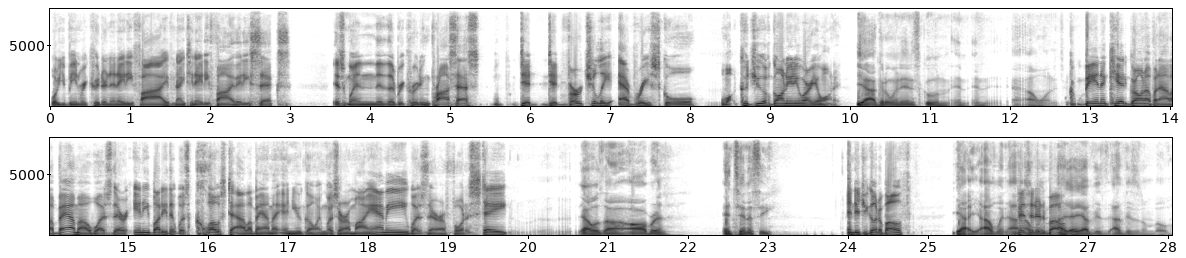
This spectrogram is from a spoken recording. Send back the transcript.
Were you being recruited in 85, 1985, 86? Is when the, the recruiting process did did virtually every school. What, could you have gone anywhere you wanted? Yeah, I could have went into school and, and, and I wanted to. Being a kid growing up in Alabama, was there anybody that was close to Alabama and you going? Was there a Miami? Was there a Florida State? That was uh, Auburn and Tennessee. And did you go to both? Yeah, yeah. I went. I, Visited I went, both? I, yeah, yeah, I, visit, I visited them both.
